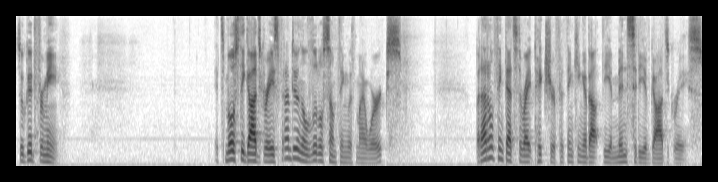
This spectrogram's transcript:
So good for me. It's mostly God's grace, but I'm doing a little something with my works. But I don't think that's the right picture for thinking about the immensity of God's grace.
